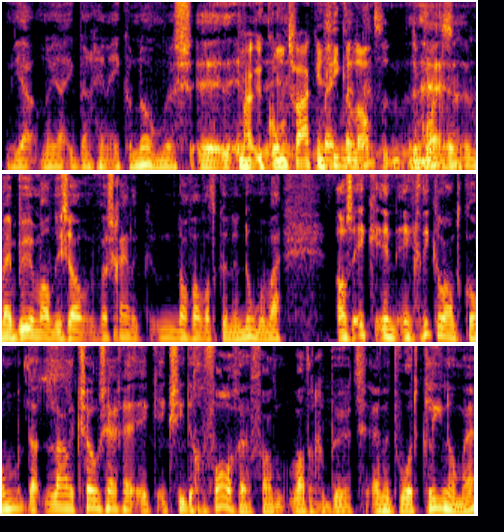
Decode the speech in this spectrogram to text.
Ja, nou ja, ik ben geen econoom. Dus, uh, maar u komt vaak in Griekenland? Mijn, wordt... mijn buurman die zou waarschijnlijk nog wel wat kunnen noemen. Maar als ik in, in Griekenland kom, dat, laat ik zo zeggen... Ik, ik zie de gevolgen van wat er gebeurt. En het woord klinom, hè,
